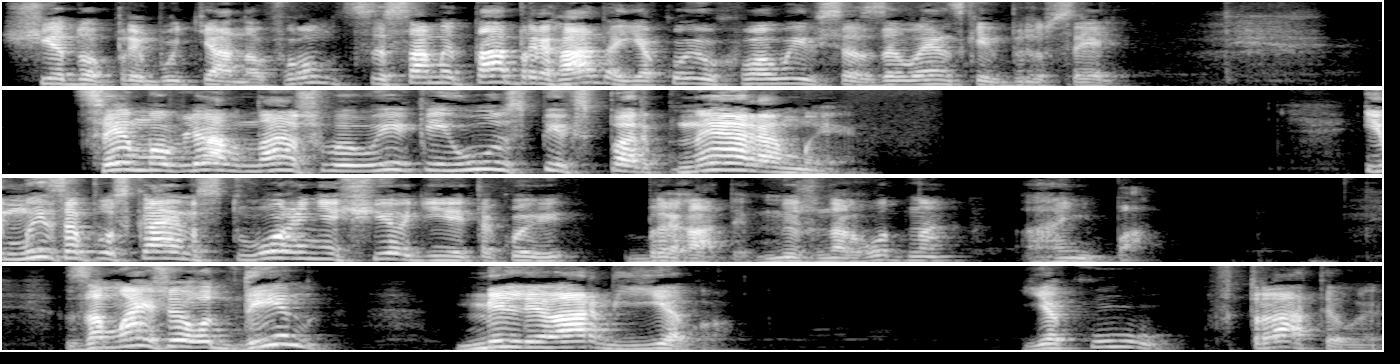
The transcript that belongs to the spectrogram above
ще до прибуття на фронт, це саме та бригада, якою хвалився Зеленський в Брюсселі. Це, мовляв, наш великий успіх з партнерами. І ми запускаємо створення ще однієї такої бригади міжнародна ганьба. За майже один мільярд євро, яку втратили,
